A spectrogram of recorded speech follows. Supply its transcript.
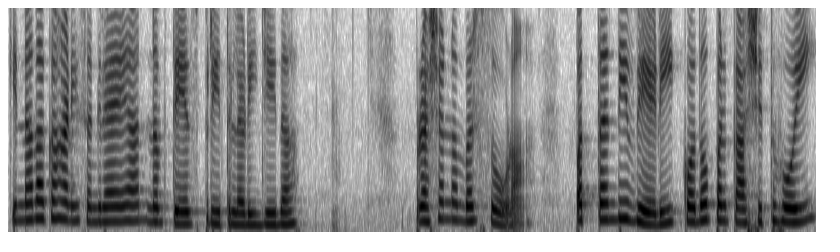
ਕਿੰਨਾ ਦਾ ਕਹਾਣੀ ਸੰਗ੍ਰਹਿ ਆ? ਨਵਤੇਜ ਪ੍ਰੀਤ ਲੜੀ ਜੀ ਦਾ। ਪ੍ਰਸ਼ਨ ਨੰਬਰ 16 ਪੱਤਨ ਦੀ ਵੇੜੀ ਕਦੋਂ ਪ੍ਰਕਾਸ਼ਿਤ ਹੋਈ?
